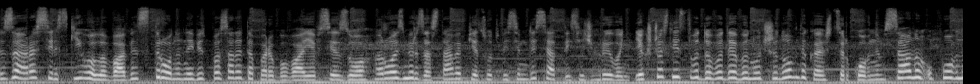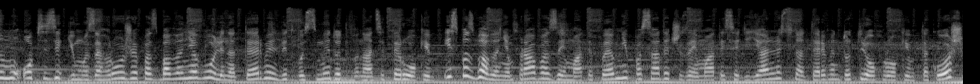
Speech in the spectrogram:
Зараз сільський голова відсторонений від посади та перебуває в СІЗО. Розмір застави 580 тисяч гривень. Якщо слідство доведе вину чиновника із церковним саном у повному обсязі, йому загрожує позбавлення волі на термін від 8 до 12 років із позбавленням права займати певні посади чи займатися діяльністю на термін до трьох років. Також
